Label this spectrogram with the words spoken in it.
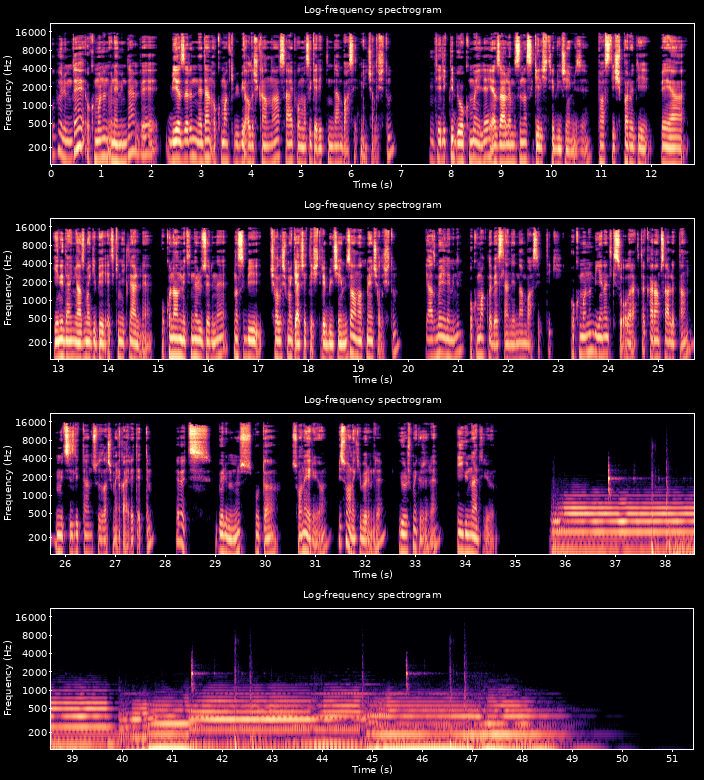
Bu bölümde okumanın öneminden ve bir yazarın neden okumak gibi bir alışkanlığa sahip olması gerektiğinden bahsetmeye çalıştım. Nitelikli bir okuma ile yazarlığımızı nasıl geliştirebileceğimizi, pastiş, parodi veya yeniden yazma gibi etkinliklerle okunan metinler üzerine nasıl bir çalışma gerçekleştirebileceğimizi anlatmaya çalıştım. Yazma eyleminin okumakla beslendiğinden bahsettik. Okumanın bir yan etkisi olarak da karamsarlıktan, ümitsizlikten söz açmaya gayret ettim. Evet, bölümümüz burada sona eriyor. Bir sonraki bölümde görüşmek üzere. İyi günler diliyorum.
